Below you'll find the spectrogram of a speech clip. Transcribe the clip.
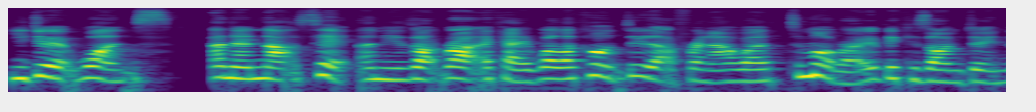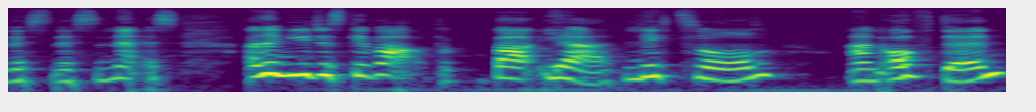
You do it once and then that's it and you're like right okay well i can't do that for an hour tomorrow because i'm doing this this and this. And then you just give up. But yeah little and often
